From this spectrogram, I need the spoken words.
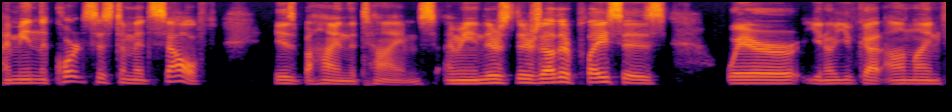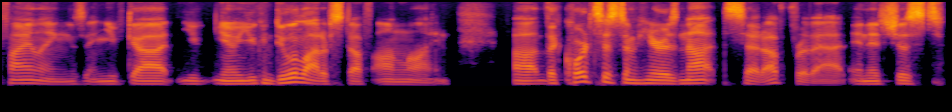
i mean the court system itself is behind the times. I mean there's there's other places where you know you've got online filings and you've got you you know you can do a lot of stuff online. Uh, the court system here is not set up for that. And it's just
